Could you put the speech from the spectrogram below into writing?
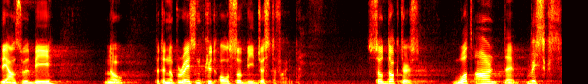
the answer would be no, but an operation could also be justified. So, doctors, what are the risks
